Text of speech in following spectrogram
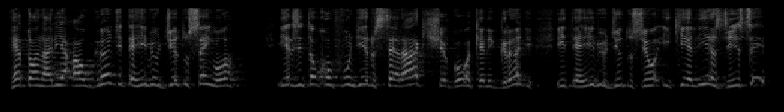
retornaria ao grande e terrível dia do Senhor. E eles então confundiram: será que chegou aquele grande e terrível dia do Senhor? E que Elias disse.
